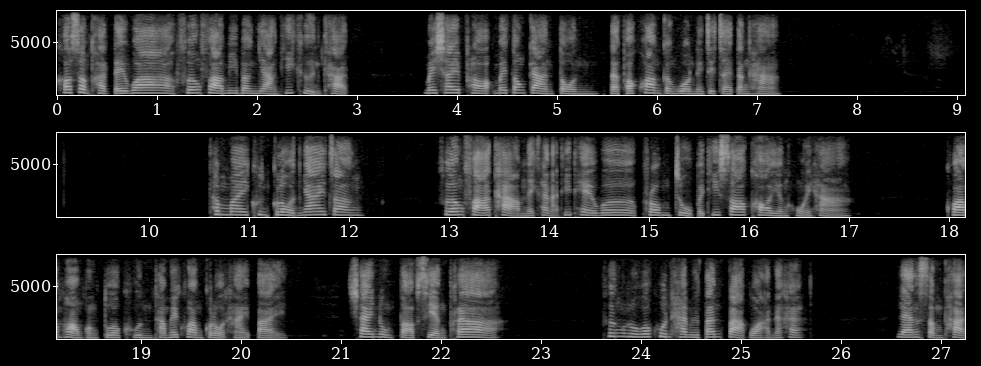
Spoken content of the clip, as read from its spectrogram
เขาสัมผัสได้ว่าเฟื่องฟ้ามีบางอย่างที่ขืนขัด ไม่ใช่เพราะไม่ต้องการตน แต่เพราะความกังวลในจิตใจต่างหากทำไมคุณโกรธง่ายจัง เฟื่องฟ้าถามในขณะที่เทเวอร์ พรมจูบไปที่ซอกคออย่างโหยหา ความหอมของตัวคุณทำให้ความโกรธหายไป ชายหนุ่มตอบเสียงพร่า เพิ่งรู้ว่าคุณแฮมิลตันปากหวานนะคะ แรงสัมผัส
